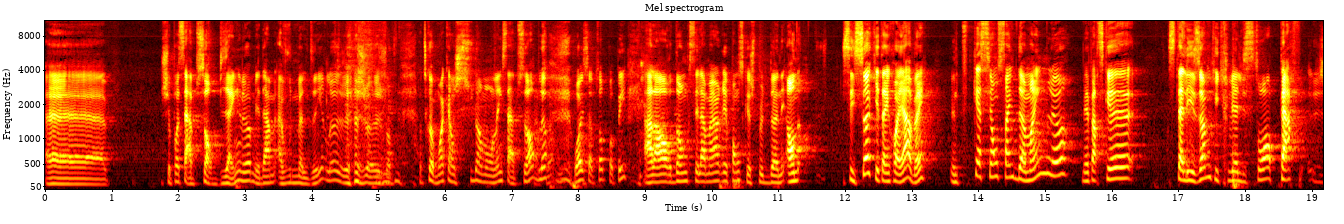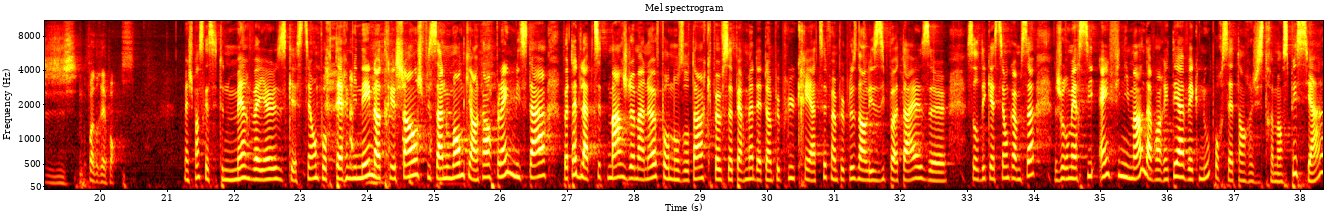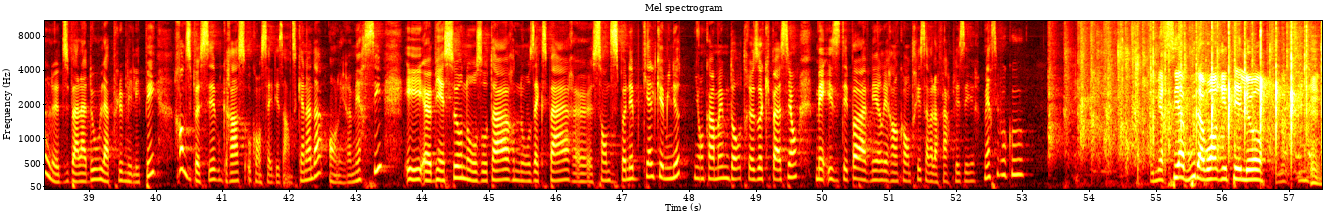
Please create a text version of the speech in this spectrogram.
Euh, je sais pas si ça absorbe bien, là, mesdames, à vous de me le dire. Là. Je- je- je- en tout cas, moi, quand je suis dans mon lin, ça absorbe. Là. Oui, ça absorbe pas pire. Alors, donc, c'est la meilleure réponse que je peux te donner. On- C'est ça qui est incroyable, hein? Une petite question simple de même, là, mais parce que c'était les hommes qui écrivaient l'histoire, paf, pas de réponse. Mais je pense que c'est une merveilleuse question pour terminer notre échange, puis ça nous montre qu'il y a encore plein de mystères, peut-être la petite marge de manœuvre pour nos auteurs qui peuvent se permettre d'être un peu plus créatifs, un peu plus dans les hypothèses euh, sur des questions comme ça. Je vous remercie infiniment d'avoir été avec nous pour cet enregistrement spécial du balado La plume et l'épée, rendu possible grâce au Conseil des arts du Canada. On les remercie. Et euh, bien sûr, nos auteurs, nos experts euh, sont disponibles quelques minutes. Ils ont quand même d'autres occupations, mais n'hésitez pas à venir les rencontrer, ça va leur faire plaisir. Merci beaucoup. Merci à vous d'avoir été là. Merci.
